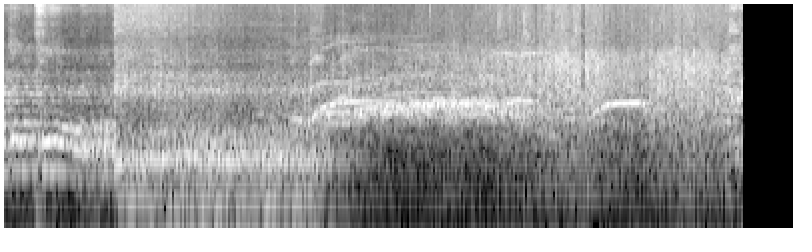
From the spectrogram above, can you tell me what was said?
it to you.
